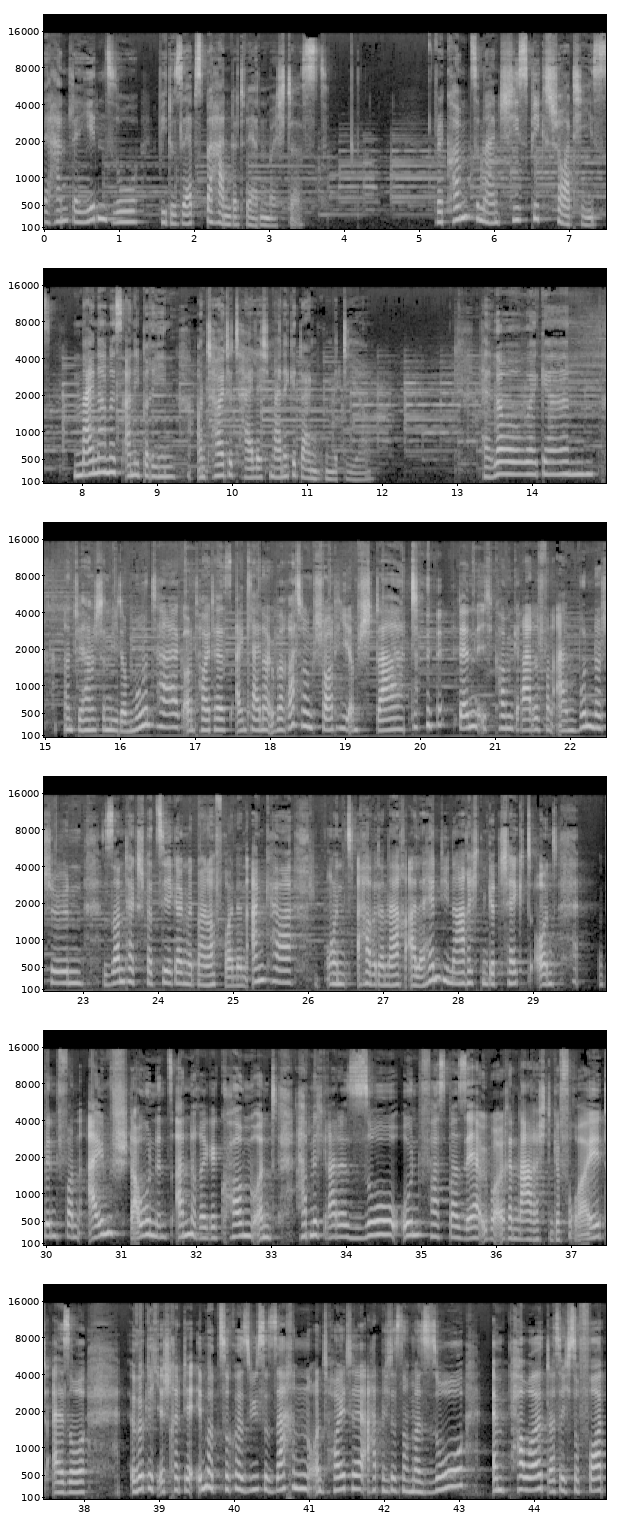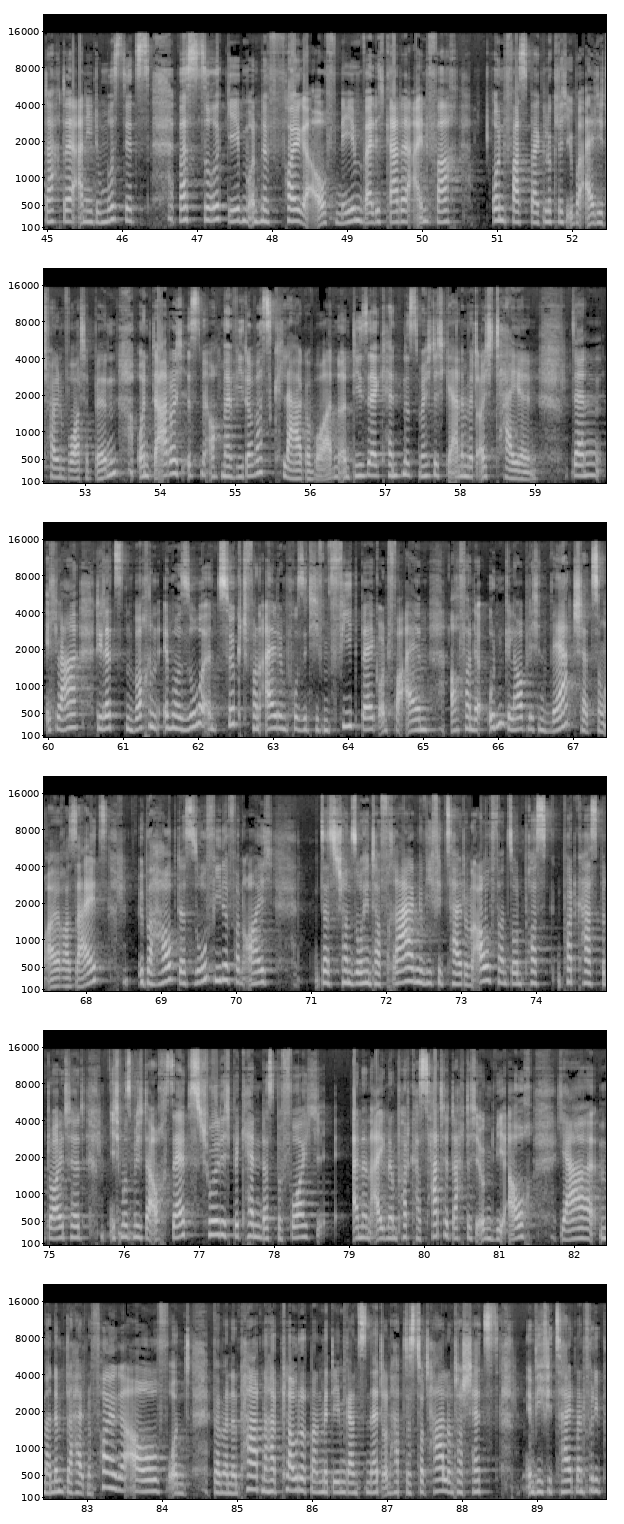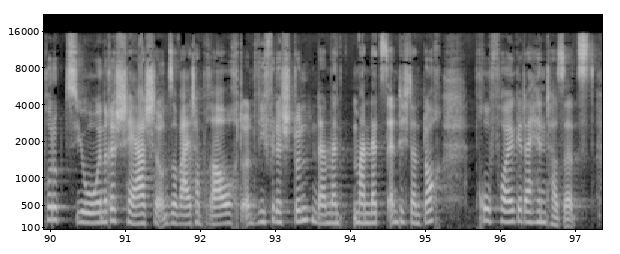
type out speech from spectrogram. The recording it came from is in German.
Behandle jeden so, wie du selbst behandelt werden möchtest. Willkommen zu meinen She Speaks Shorties. Mein Name ist Annie Brien und heute teile ich meine Gedanken mit dir. Hello again. Und wir haben schon wieder Montag und heute ist ein kleiner Überraschungsshorty am Start. Denn ich komme gerade von einem wunderschönen Sonntagsspaziergang mit meiner Freundin Anka und habe danach alle Handynachrichten gecheckt und bin von einem Staunen ins andere gekommen und habe mich gerade so unfassbar sehr über eure Nachrichten gefreut. Also wirklich, ihr schreibt ja immer zuckersüße Sachen und heute hat mich das nochmal so empowered, dass ich sofort dachte, Anni, du musst jetzt was zurückgeben und eine Folge aufnehmen, weil ich gerade einfach unfassbar glücklich über all die tollen Worte bin. Und dadurch ist mir auch mal wieder was klar geworden. Und diese Erkenntnis möchte ich gerne mit euch teilen. Denn ich war die letzten Wochen immer so entzückt von all dem positiven Feedback und vor allem auch von der unglaublichen Wertschätzung eurerseits. Überhaupt, dass so viele von euch das schon so hinterfragen, wie viel Zeit und Aufwand so ein Post Podcast bedeutet. Ich muss mich da auch selbst schuldig bekennen, dass bevor ich einen eigenen Podcast hatte, dachte ich irgendwie auch, ja, man nimmt da halt eine Folge auf und wenn man einen Partner hat, plaudert man mit dem ganz nett und hat das total unterschätzt, wie viel Zeit man für die Produktion, Recherche und so weiter braucht und wie viele Stunden dann man, man letztendlich dann doch pro Folge dahinter sitzt.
